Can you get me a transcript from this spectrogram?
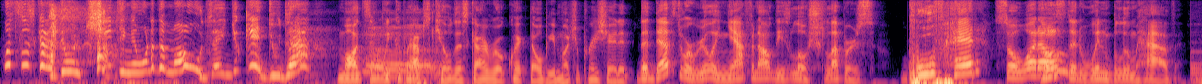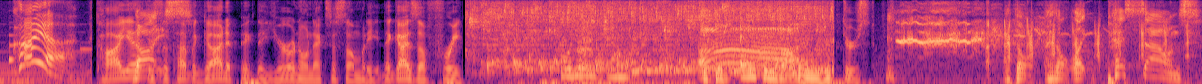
what's this guy doing cheating in one of the modes? Hey, you can't do that! Mods, if we could perhaps kill this guy real quick, that would be much appreciated. The devs were really yapping out these little schleppers. Poof head? So what else did Windblume have? Kaeya! Kaeya is the type of guy to pick the urinal next to somebody. That guy's a freak. If there's oh. anything bothering you, There's I don't. I don't like piss sounds.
